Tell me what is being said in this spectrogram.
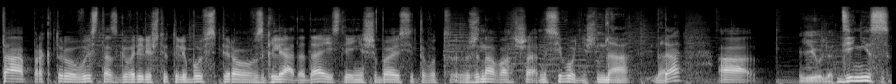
та, про которую вы, Стас, говорили, что это любовь с первого взгляда, да, если я не ошибаюсь, это вот жена ваша на сегодняшний Да, да. да? А, Юля. Денис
